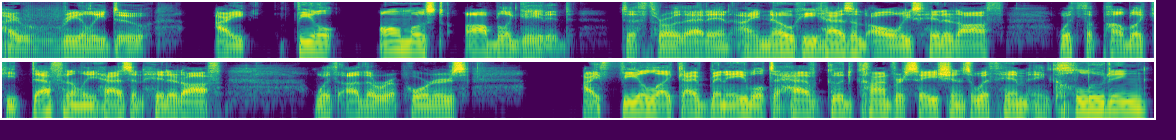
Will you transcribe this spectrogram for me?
I really do. I feel almost obligated to throw that in. I know he hasn't always hit it off with the public. He definitely hasn't hit it off with other reporters. I feel like I've been able to have good conversations with him, including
